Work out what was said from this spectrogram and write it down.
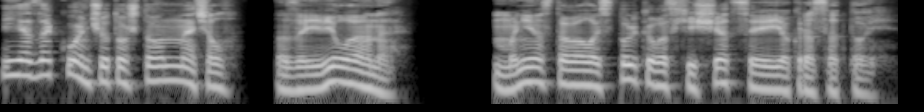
«Я закончу то, что он начал», – заявила она. Мне оставалось только восхищаться ее красотой.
